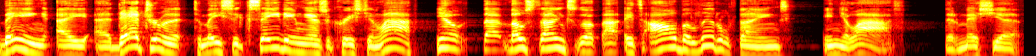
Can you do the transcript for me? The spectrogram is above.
being a, a detriment to me succeeding as a Christian life. You know, th- those things, it's all the little things in your life that'll mess you up.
